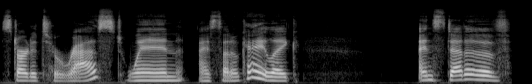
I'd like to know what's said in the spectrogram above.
started to rest when I said, okay, like instead of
